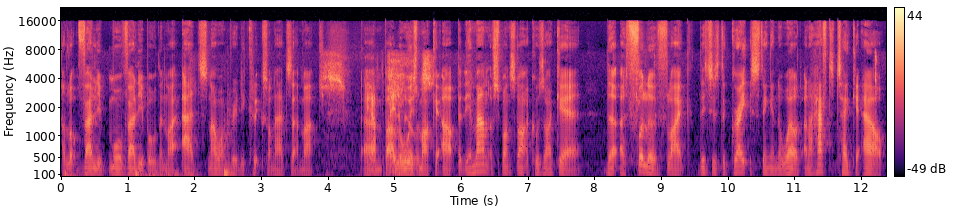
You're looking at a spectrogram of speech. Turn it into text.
a lot value more valuable than like ads. No one really clicks on ads that much. Um, but I'll always bills. mark it up. But the amount of sponsored articles I get that are full of like, this is the greatest thing in the world, and I have to take it out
